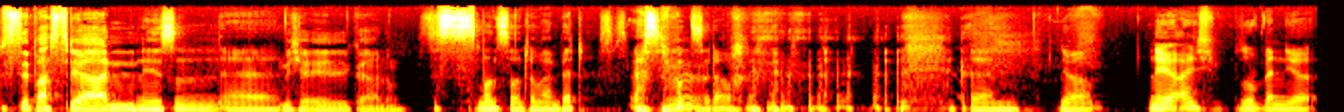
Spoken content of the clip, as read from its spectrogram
Sebastian, Nee, ist ein, äh, Michael, keine Ahnung. das ist das Monster unter meinem Bett. Das ist das erste Ah. Monster der Woche. ähm, ja. Nee, eigentlich so, wenn ihr.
